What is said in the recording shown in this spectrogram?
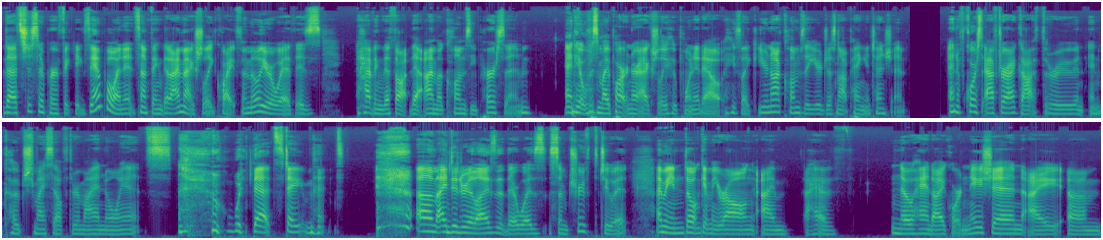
that's just a perfect example. And it's something that I'm actually quite familiar with is having the thought that I'm a clumsy person. And it was my partner actually who pointed out, he's like, You're not clumsy, you're just not paying attention. And of course, after I got through and, and coached myself through my annoyance with that statement, um, I did realize that there was some truth to it. I mean, don't get me wrong. I'm I have no hand-eye coordination. I um,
